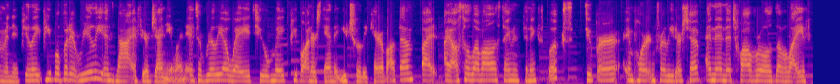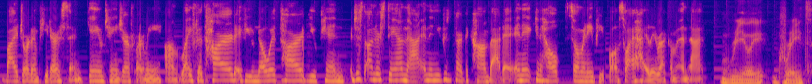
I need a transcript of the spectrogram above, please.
manipulate people, but it really is not if you're genuine. It's a really a way to make people understand that you truly care about them. But I also love all of Simon Sinek's books super important for leadership. And then the 12 Rules of Life by Jordan Peterson, game changer for me. Um, life is hard. If you know it's hard, you can just understand that and then you can start to combat it. And it can help so many people. So I highly recommend that really great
